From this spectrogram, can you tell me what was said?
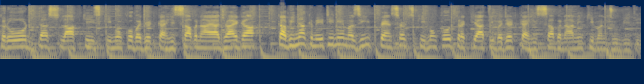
करोड़ दस लाख की स्कीमों को बजट का हिस्सा बनाया जाएगा। काबीना कमेटी ने मजीद पैंसठ स्कीमों को तरक्याती बजट का हिस्सा बनाने की मंजूरी दी।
